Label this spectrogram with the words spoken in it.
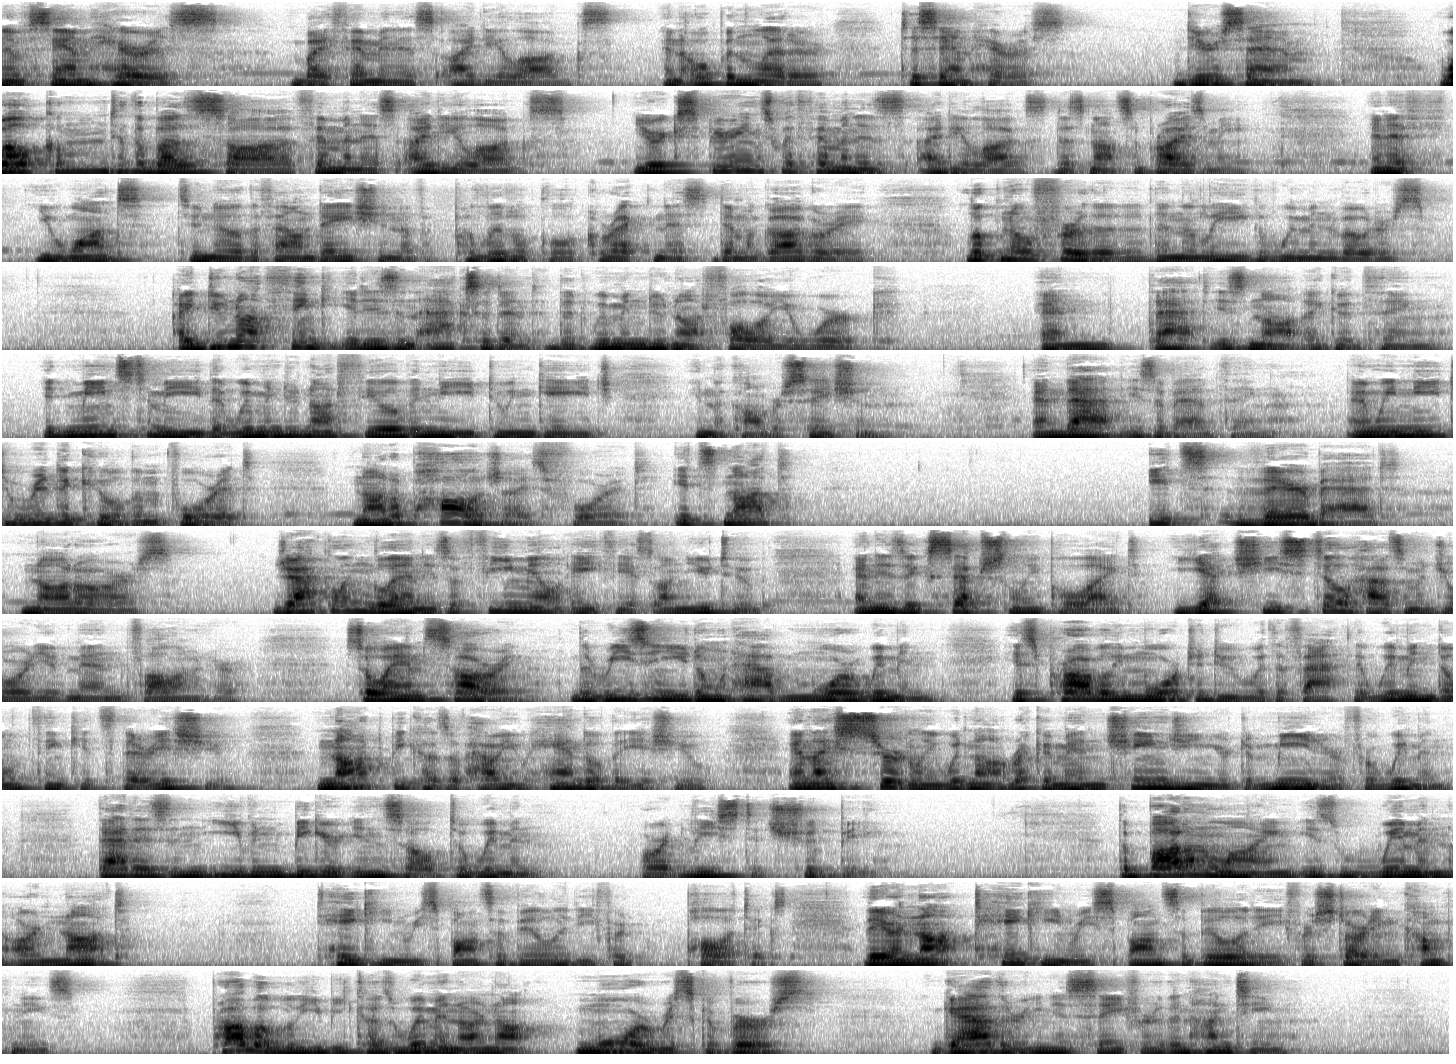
of Sam Harris by feminist ideologues. An open letter to Sam Harris. Dear Sam, welcome to the buzzsaw of feminist ideologues. Your experience with feminist ideologues does not surprise me. And if you want to know the foundation of political correctness demagoguery, look no further than the League of Women Voters. I do not think it is an accident that women do not follow your work, and that is not a good thing. It means to me that women do not feel the need to engage in the conversation. And that is a bad thing. And we need to ridicule them for it, not apologize for it. It's not, it's their bad, not ours. Jaclyn Glenn is a female atheist on YouTube and is exceptionally polite, yet she still has a majority of men following her. So I am sorry. The reason you don't have more women is probably more to do with the fact that women don't think it's their issue, not because of how you handle the issue. And I certainly would not recommend changing your demeanor for women. That is an even bigger insult to women, or at least it should be. The bottom line is women are not taking responsibility for politics. They are not taking responsibility for starting companies, probably because women are not more risk averse. Gathering is safer than hunting.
